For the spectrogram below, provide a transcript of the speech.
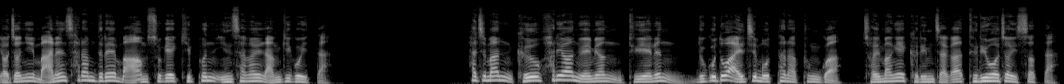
여전히 많은 사람들의 마음속에 깊은 인상을 남기고 있다. 하지만 그 화려한 외면 뒤에는 누구도 알지 못한 아픔과 절망의 그림자가 드리워져 있었다.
